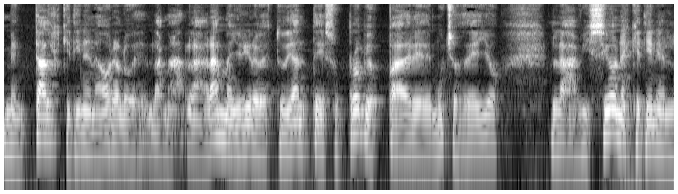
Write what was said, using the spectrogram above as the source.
mental que tienen ahora la, gran mayoría de los estudiantes, sus propios padres, de muchos de ellos, las visiones que tienen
